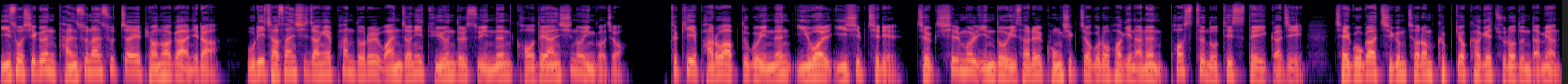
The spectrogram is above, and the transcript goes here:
이 소식은 단순한 숫자의 변화가 아니라 우리 자산 시장의 판도를 완전히 뒤흔들 수 있는 거대한 신호인 거죠. 특히 바로 앞두고 있는 2월 27일, 즉 실물 인도 이사를 공식적으로 확인하는 퍼스트 노티스 데이까지 재고가 지금처럼 급격하게 줄어든다면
